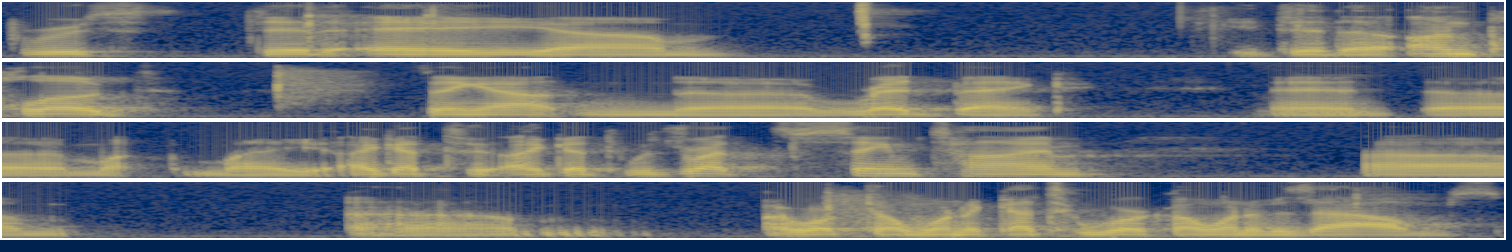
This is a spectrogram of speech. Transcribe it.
Bruce did a um, he did an unplugged thing out in uh, Red Bank, and uh, my, my I got to I got to, was right at the same time. Um, um, I worked on one. I got to work on one of his albums,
